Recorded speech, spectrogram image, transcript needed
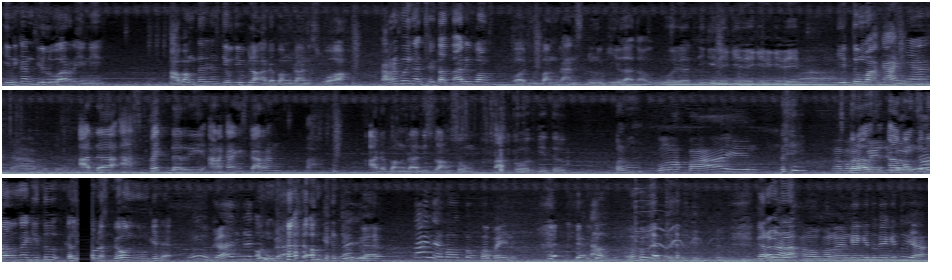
ini kan di luar ini. Abang tadi kan tiba-tiba bilang ada bang Danis. Wah karena gue ingat cerita tadi bang. Wah bang Danis dulu gila tau. Gue lihat di gini gini gini gini. Wah. itu makanya Ya, betul. ada aspek dari anak-anak yang sekarang ah, ada bang Danis langsung takut gitu. Bang, Gua ngapain? Ngapa Padahal ngapain juga? abang enggak? sebenarnya gitu ke 15 doang mungkin ya? Enggak, enggak oh juga. enggak oh, enggak juga Tanya bapak, bapak ini. Gak tahu. karena udah kalau kalau yang kayak gitu kayak gitu ya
